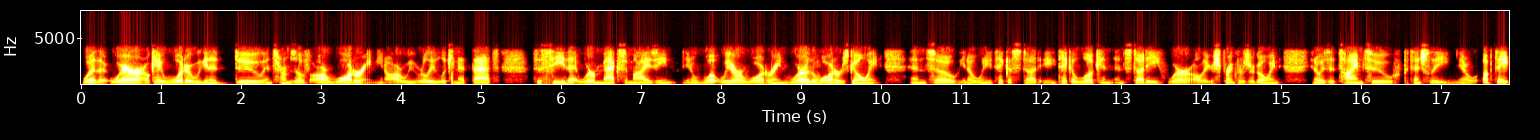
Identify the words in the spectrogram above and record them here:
Whether where okay, what are we going to do in terms of our watering? You know, are we really looking at that to see that we're maximizing, you know, what we are watering, where the water is going. And so, you know, when you take a study, you take a look and, and study where all your sprinklers are going, you know, is it time to potentially, you know, update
